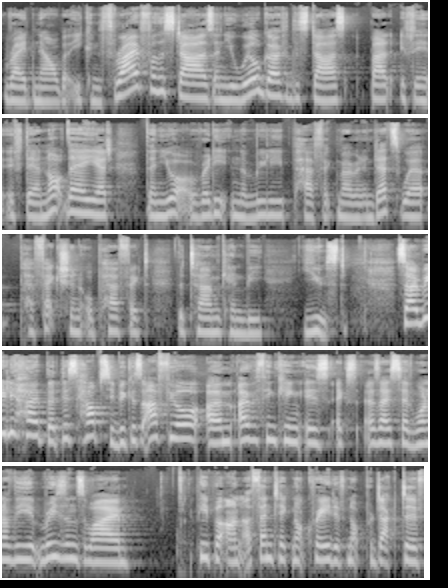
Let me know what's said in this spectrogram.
right now. But you can thrive for the stars and you will go for the stars. But if they if they're not there yet, then you are already in the really perfect moment. And that's where perfection or perfect the term can be used. So I really hope that this helps you because I feel um, overthinking is, as I said, one of the reasons why people aren't authentic, not creative, not productive,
